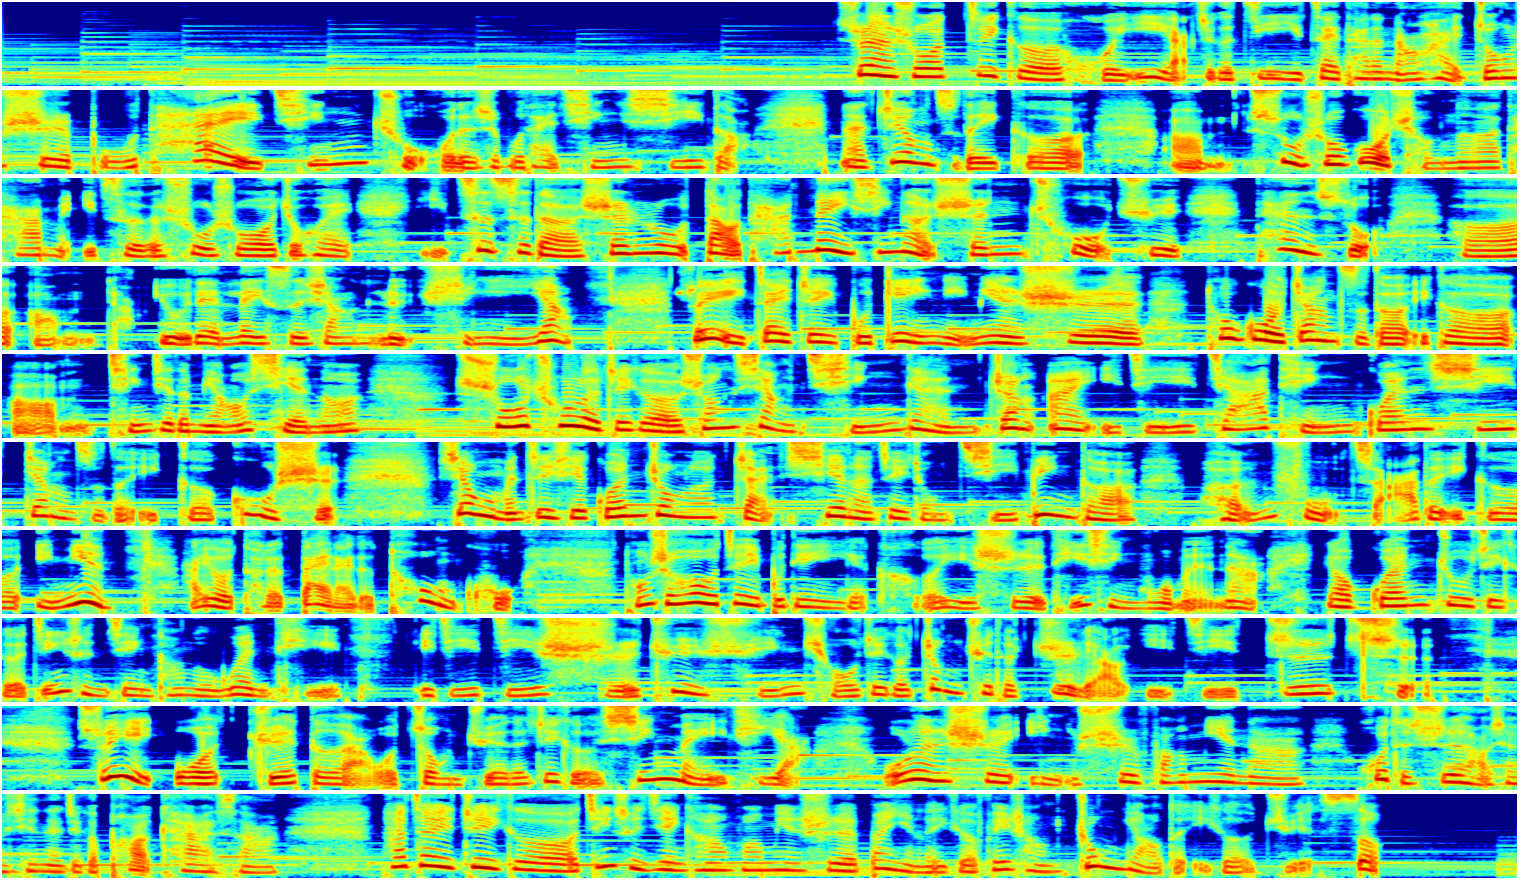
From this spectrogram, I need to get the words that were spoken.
虽然说这个回忆啊，这个记忆在他的脑海中是不太清楚，或者是不太清晰的。那这样子的一个嗯诉说过程呢，他每一次的诉说就会一次次的深入到他内心的深处去探索和嗯有点类似像旅行一样。所以在这一部电影里面是透过这样子的一个啊情节的描写呢。说出了这个双向情感障碍以及家庭关系这样子的一个故事，向我们这些观众呢展现了这种疾病的很复杂的一个一面，还有它的带来的痛苦。同时候，这一部电影也可以是提醒我们呐，要关注这个精神健康的问题，以及及时去寻求这个正确的治疗以及支持。所以我觉得啊，我总觉得这个新媒体啊，无论是影视方面啊，或者是好像现在这个 podcast 啊，它在这个精神健康方面是扮演了一个非常重要的一个角色。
